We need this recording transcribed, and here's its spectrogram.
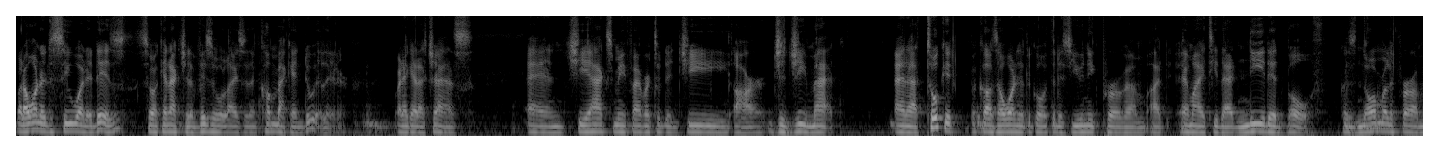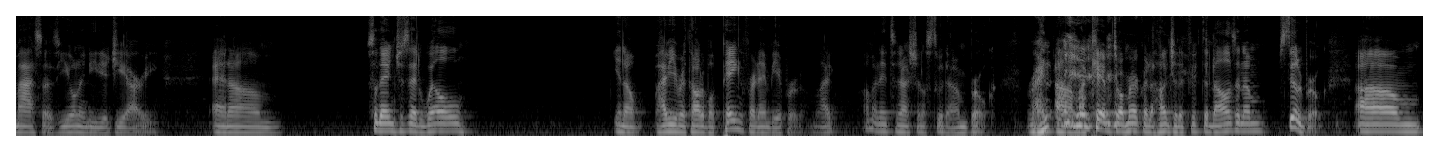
but I wanted to see what it is so I can actually visualize it and come back and do it later when I get a chance. And she asked me if I ever took the GR, G- GMAT. And I took it because I wanted to go to this unique program at MIT that needed both. Because normally for a master's, you only need your GRE. And um, so then she said, well, you know, have you ever thought about paying for an MBA program? Like, I'm an international student. I'm broke, right? Um, I came to America with $150 and I'm still broke. Um,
